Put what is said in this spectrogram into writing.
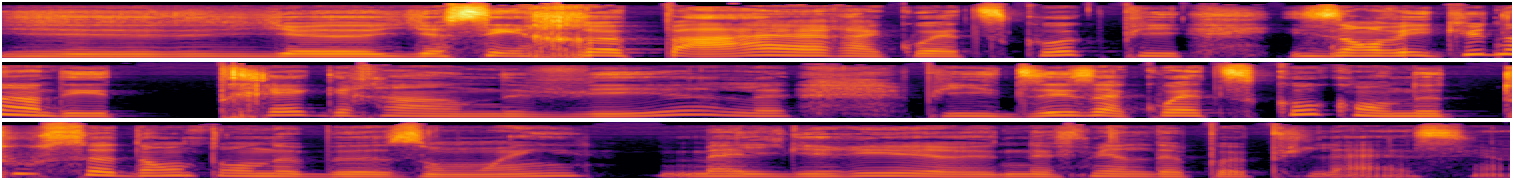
il y a ses repères à Quaticook, puis ils ont vécu dans des très grandes villes, puis ils disent à Quaticook qu'on a tout ce dont on a besoin, malgré euh, 9000 de population.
